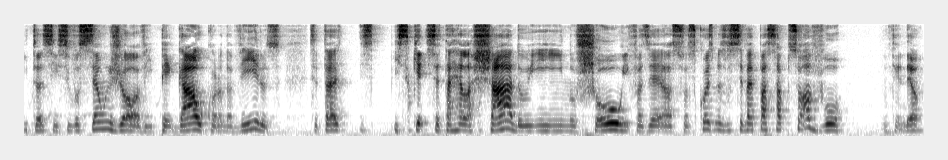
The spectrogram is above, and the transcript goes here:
Então assim, se você é um jovem pegar o coronavírus, você está você tá relaxado em ir no show, em fazer as suas coisas, mas você vai passar pro seu avô, entendeu?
